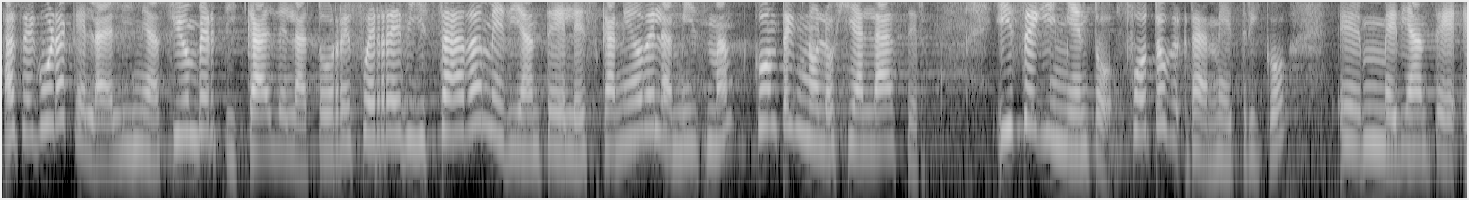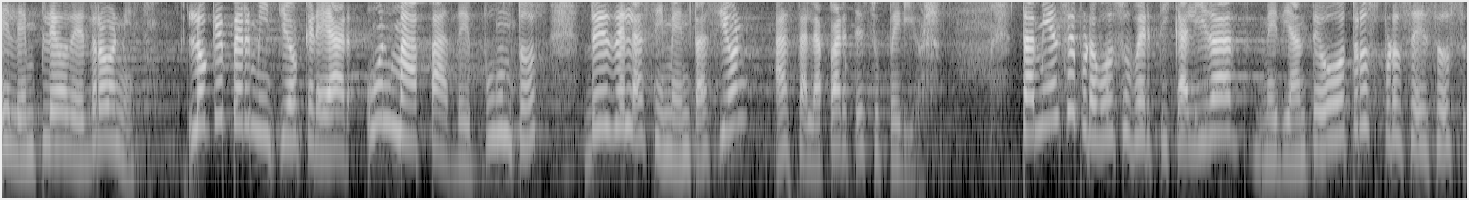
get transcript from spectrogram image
Asegura que la alineación vertical de la torre fue revisada mediante el escaneo de la misma con tecnología láser y seguimiento fotogramétrico eh, mediante el empleo de drones lo que permitió crear un mapa de puntos desde la cimentación hasta la parte superior. También se probó su verticalidad mediante otros procesos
